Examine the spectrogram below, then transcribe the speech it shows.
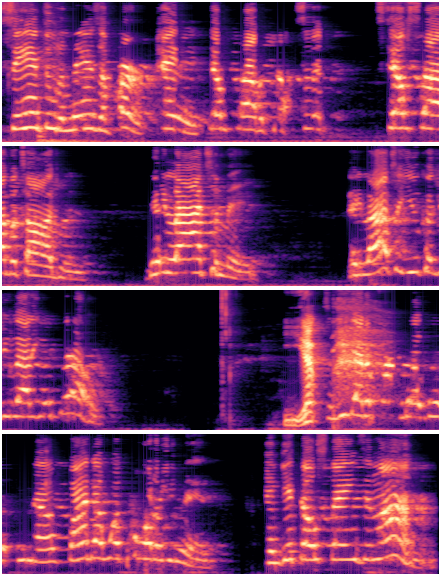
Seeing through the lens of hurt, pain, self-sabotage, self-sabotaging. They lied to me. They lied to you because you lied to yourself. Yep. So you gotta find out what you know, find out what portal you're in and get those things in line.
